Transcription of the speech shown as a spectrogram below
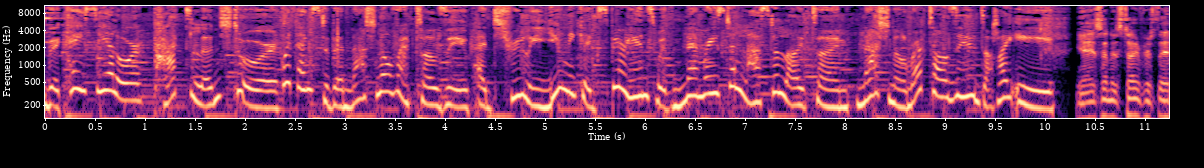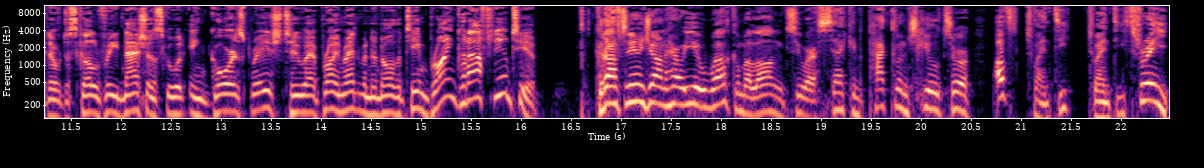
The KCLR Packed Lunch Tour. With thanks to the National Reptile Zoo. A truly unique experience with memories to last a lifetime. NationalReptileZoo.ie. Yes, and it's time for us to head over to Scoil Bhríde National School in Goresbridge to uh, Brian Redmond and all the team. Brian, good afternoon to you. Good afternoon, John. How are you? Welcome along to our second Packed Lunch School Tour of 2023.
